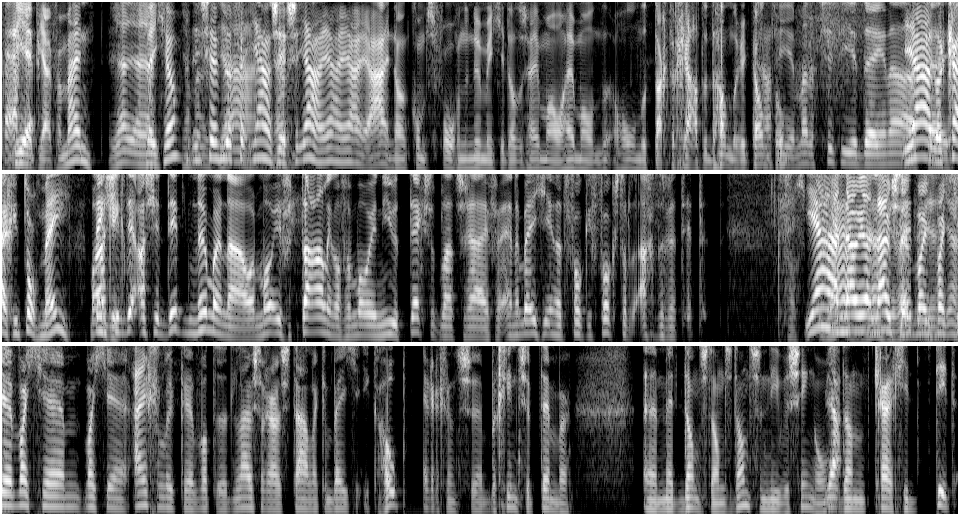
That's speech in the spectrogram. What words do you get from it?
jij, die heb jij van mij. Ja, ja, ja. Weet je wel? Ja, ja, ja, zegt ze, ja, ja, ja, ja. En dan komt het volgende nummertje. Dat is helemaal, helemaal 180 graden de andere kant Gaat op. hier- maar dat zit in je DNA. ja, dat krijg je toch mee. Maar als je, ik. als je dit nummer nou een mooie vertaling of een mooie nieuwe tekst op laat schrijven en een beetje in het Focky Foxtrot-achtige... dit- dit- Ja, nou ja, luister, wat, het, wat, ja. Je, wat, je, wat je eigenlijk, eh, wat de luisteraars dadelijk een beetje, ik hoop ergens eh, begin september, eh, met Dans, Dans, Dans, een nieuwe single, dan krijg je dit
